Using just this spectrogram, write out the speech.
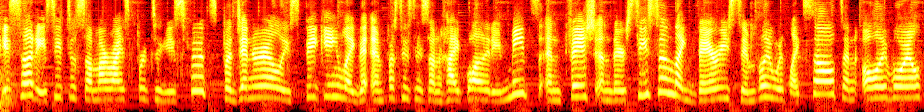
It's not easy to summarize Portuguese foods, but generally speaking, like the emphasis is on high quality meats and fish, and they're seasoned like very simply with like salt and olive oil.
